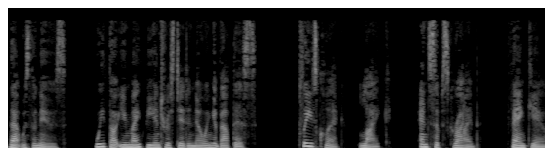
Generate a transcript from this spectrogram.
That was the news. We thought you might be interested in knowing about this. Please click like and subscribe. Thank you.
